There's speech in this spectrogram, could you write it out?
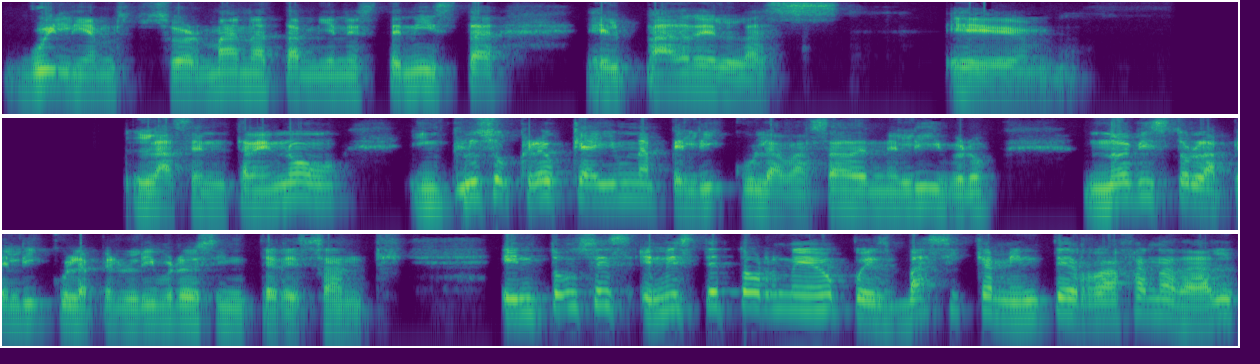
Williams, su hermana también es tenista, el padre las... Eh, las entrenó, incluso creo que hay una película basada en el libro, no he visto la película, pero el libro es interesante. Entonces, en este torneo, pues básicamente Rafa Nadal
